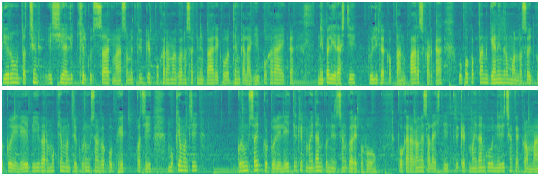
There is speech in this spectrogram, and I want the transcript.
तेह्रौँ दक्षिण एसियाली खेलकुद सागमा समेत क्रिकेट पोखरामा गर्न सकिने बारेको अध्ययनका लागि पोखरा आएका नेपाली राष्ट्रिय टोलीका कप्तान पारस खड्का उपकप्तान ज्ञानेन्द्र मल्ल सहितको टोलीले बिहिबार मुख्यमन्त्री गुरुङसँगको भेटपछि मुख्यमन्त्री गुरुङसहितको टोलीले क्रिकेट मैदानको निरीक्षण गरेको हो। पोखरा रङ्गशाला स्थित क्रिकेट मैदानको निरीक्षणका क्रममा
